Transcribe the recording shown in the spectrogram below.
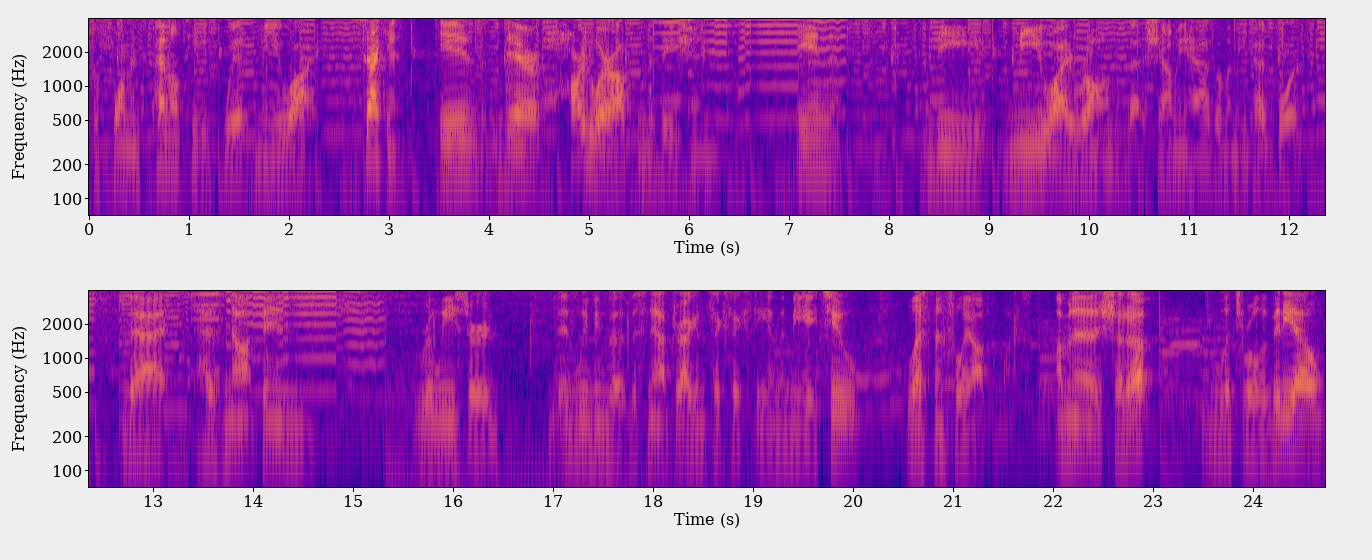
performance penalty with MIUI? Second, is there hardware optimization in the MIUI ROM that Xiaomi has on the Mi Pad 4 that has not been released or is leaving the, the Snapdragon 660 and the Mi A2 less than fully optimized. I'm gonna shut up, let's roll the video.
